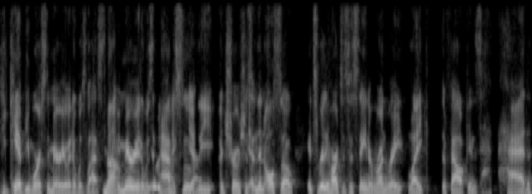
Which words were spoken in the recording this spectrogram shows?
he can't be worse than Mariota was last year. No, I mean, Mariota was, was absolutely yeah. atrocious. Yeah. And then also, it's really hard to sustain a run rate like the Falcons had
